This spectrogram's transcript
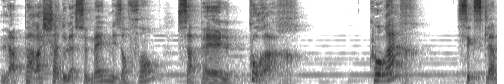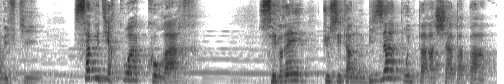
La paracha de la semaine, mes enfants, s'appelle Korach. Korach? S'exclame Rivki. Ça veut dire quoi, Korach? C'est vrai que c'est un nom bizarre pour une paracha, papa,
